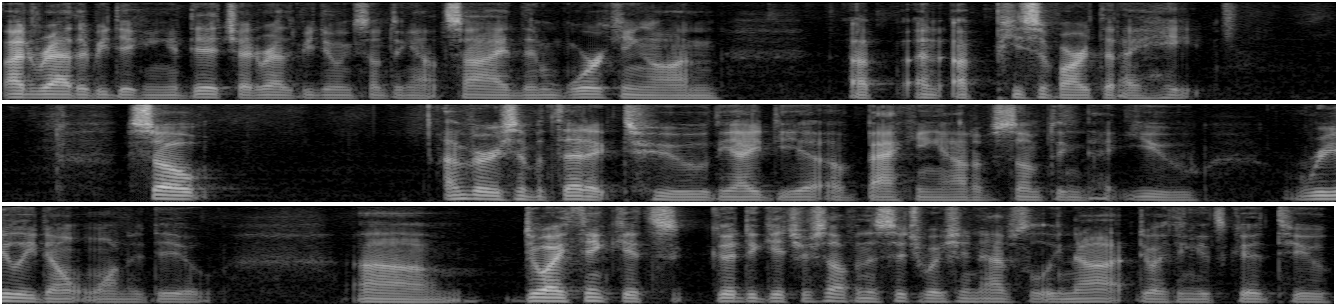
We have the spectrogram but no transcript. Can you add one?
I'd rather be digging a ditch. I'd rather be doing something outside than working on a, a, a piece of art that I hate. So I'm very sympathetic to the idea of backing out of something that you really don't want to do. Um, do I think it's good to get yourself in this situation? Absolutely not. Do I think it's good to,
